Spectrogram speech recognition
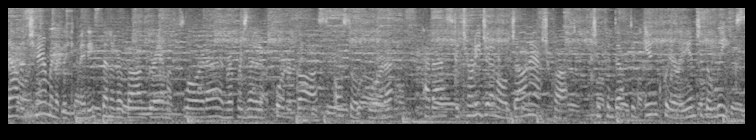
Now, the chairman of the committee, Senator Bob Graham of Florida and Representative Porter Goss, also of Florida, have asked Attorney General John Ashcroft to conduct an inquiry into the leaks.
